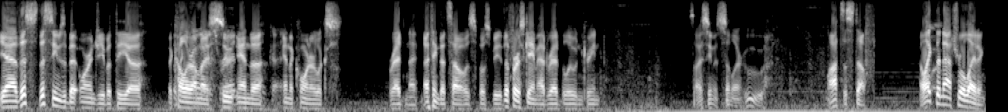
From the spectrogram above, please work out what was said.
Yeah, this this seems a bit orangey, but the uh, the the color on my suit red? and the Okay. and the corner looks red, and I, I think that's how it was supposed to be. The first game had red, blue, and green, so I assume it's similar. Ooh, lots of stuff. I like the natural lighting.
